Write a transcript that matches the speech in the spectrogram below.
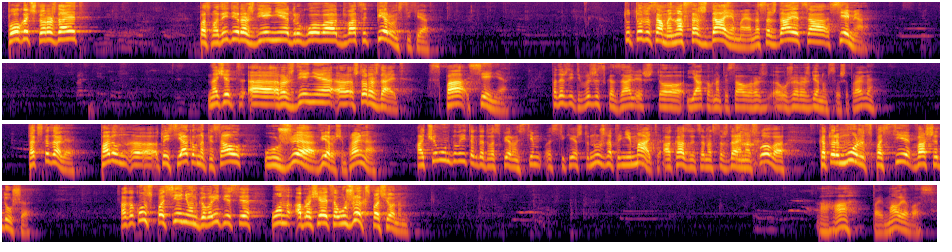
похоть что рождает? Посмотрите рождение другого в 21 стихе. Тут то же самое, насаждаемое, насаждается семя. Значит, а, рождение, а, что рождает? Спасение. Подождите, вы же сказали, что Яков написал уже рожденным свыше, правильно? Так сказали. Павел, а, то есть Яков написал уже верующим, правильно? О чем он говорит тогда в 21 стихе, что нужно принимать, оказывается, наслаждаемое слово, которое может спасти ваши души. О каком спасении он говорит, если он обращается уже к спасенным? Ага, поймал я вас.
